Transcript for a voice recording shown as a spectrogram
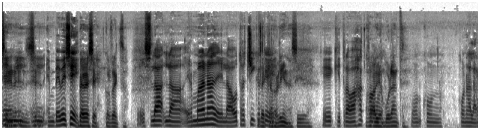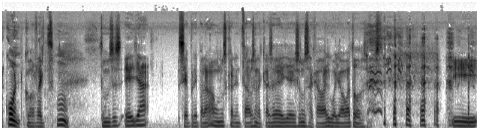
En en, BBC. BBC, correcto. Es la, la hermana de la otra chica De que, Carolina, sí. de que, que trabaja Radio con, Ambulante, con, con, con Alarcón. correcto. Mm. Entonces ella se preparaba unos calentados en la casa de ella y eso nos sacaba el guayabo a todos. y, y,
